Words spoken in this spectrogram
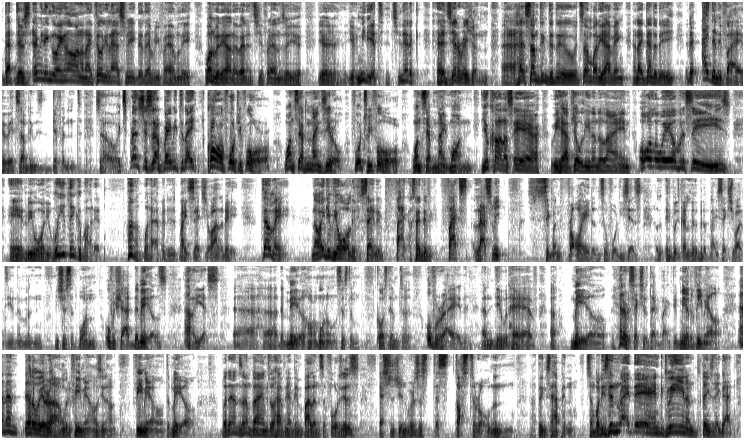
that there's everything going on, and I told you last week that every family, one way or the other, whether it's your friends or your your your immediate genetic generation, uh, has something to do with somebody having an identity that identify with something that's different. So express yourself, baby, today. Call 434 1790 434 1791. You call us here. We have Jolene on the line all the way over the seas. And we warn you, what do you think about it? Huh? What happened is bisexuality. Tell me. Now, I give you all the scientific, fact, scientific facts last week. Sigmund Freud and so forth. He says everybody's got a little bit of bisexuality in them, and it's just that one overshadowed the males. Ah, yes. Uh, uh, the male hormonal system caused them to override, and they would have a male heterosexual type of activity, male to female, and then the other way around with the females, you know, female to male. But then sometimes we'll have to have imbalance of forces, estrogen versus testosterone, and uh, things happen. Somebody's in right there in between, and things like that.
